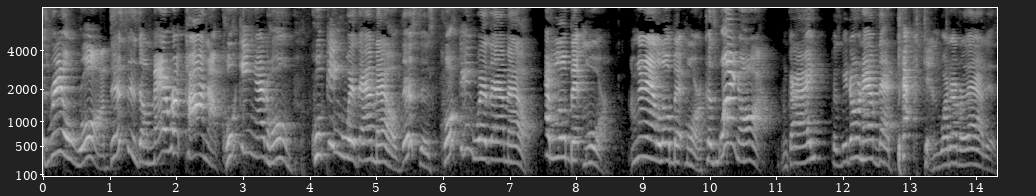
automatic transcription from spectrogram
is real raw. This is Americana, cooking at home, cooking with ML. This is cooking with ML. Add a little bit more. I'm gonna add a little bit more, because why not, okay? Because we don't have that pectin, whatever that is.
